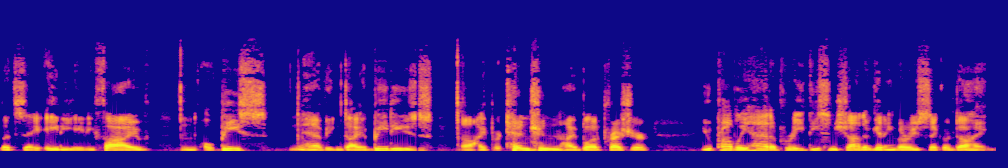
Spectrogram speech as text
let's say, 80, 85, obese, having diabetes, uh, hypertension, high blood pressure, you probably had a pretty decent shot of getting very sick or dying.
